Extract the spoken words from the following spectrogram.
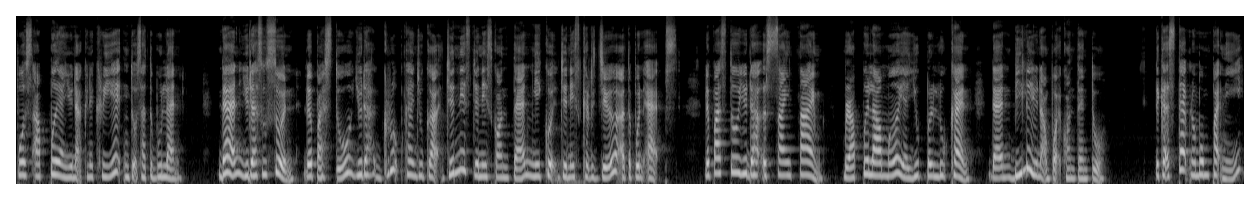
post apa yang you nak kena create untuk satu bulan. Dan you dah susun. Lepas tu, you dah groupkan juga jenis-jenis konten mengikut jenis kerja ataupun apps. Lepas tu, you dah assign time. Berapa lama yang you perlukan dan bila you nak buat konten tu. Dekat step nombor empat ni,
